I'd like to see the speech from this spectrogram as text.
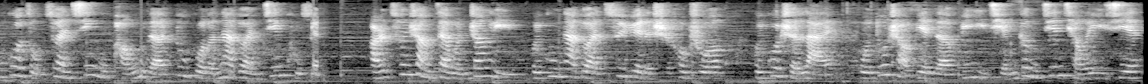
不过总算心无旁骛地度过了那段艰苦岁。而村上在文章里回顾那段岁月的时候说：“回过神来，我多少变得比以前更坚强了一些，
